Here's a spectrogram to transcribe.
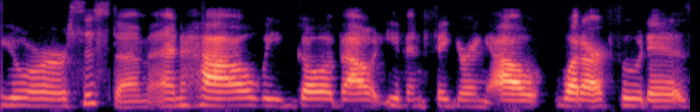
your system and how we go about even figuring out what our food is.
